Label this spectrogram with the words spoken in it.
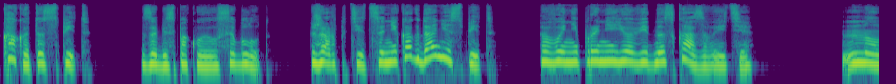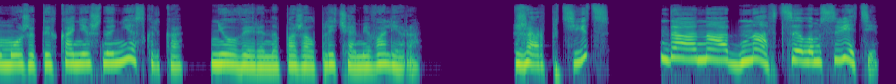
«Как это спит?» — забеспокоился Блуд. «Жар-птица никогда не спит. Вы не про нее, видно, сказываете». «Ну, может, их, конечно, несколько», — неуверенно пожал плечами Валера. «Жар-птиц? Да она одна в целом свете,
